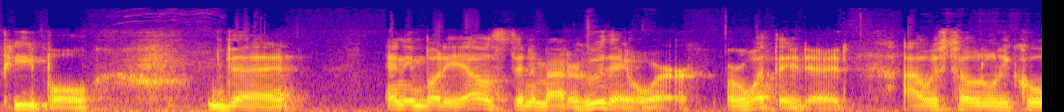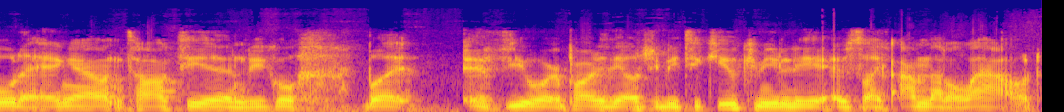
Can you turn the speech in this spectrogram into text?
people that anybody else didn't matter who they were or what they did. I was totally cool to hang out and talk to you and be cool. But if you were part of the LGBTQ community, it was like I'm not allowed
